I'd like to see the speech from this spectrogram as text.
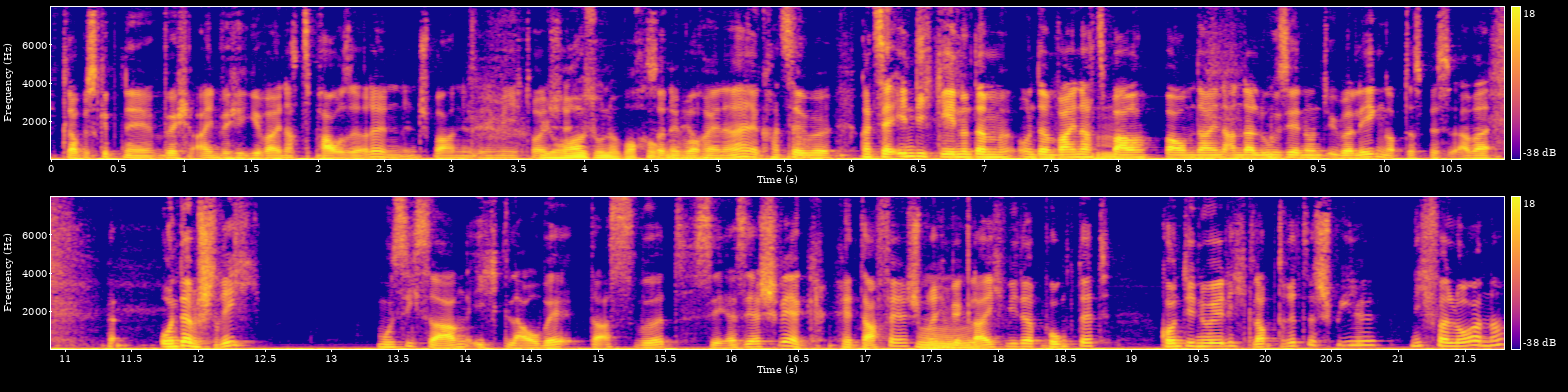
ich glaube, es gibt eine wöch einwöchige Weihnachtspause, oder? In, in, Spanien, wenn ich mich nicht täusche. Ja, so eine Woche. So eine Woche, ja. ne? Du kannst ja, über, kannst ja in dich gehen unterm, unterm Weihnachtsbaum mhm. da in Andalusien und überlegen, ob das besser, aber unterm Strich muss ich sagen, ich glaube, das wird sehr, sehr schwer. Retafe sprechen mhm. wir gleich wieder, punktet kontinuierlich. Ich glaube, drittes Spiel nicht verloren, ne?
